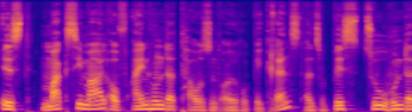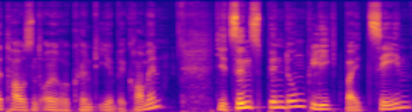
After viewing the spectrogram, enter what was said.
ist maximal auf 100.000 Euro begrenzt, also bis zu 100.000 Euro könnt ihr bekommen. Die Zinsbindung liegt bei 10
